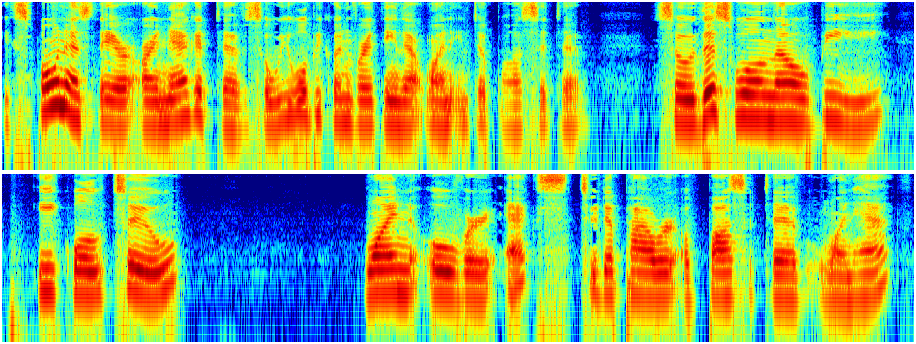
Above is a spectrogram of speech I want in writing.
exponents there are negative, so we will be converting that one into positive. So this will now be equal to 1 over x to the power of positive 1 half.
